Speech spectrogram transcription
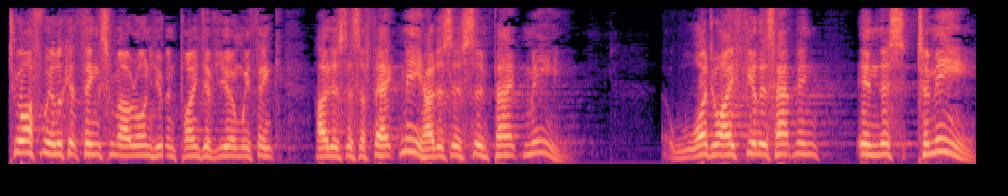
Too often we look at things from our own human point of view and we think, how does this affect me? How does this impact me? What do I feel is happening in this to me?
